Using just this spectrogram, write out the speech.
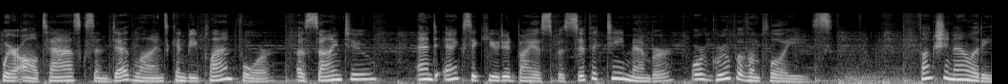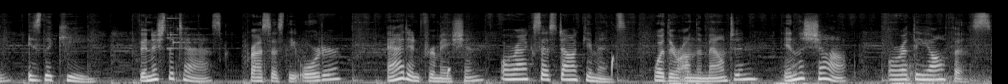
where all tasks and deadlines can be planned for, assigned to, and executed by a specific team member or group of employees. Functionality is the key. Finish the task, process the order, add information, or access documents, whether on the mountain, in the shop, or at the office.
